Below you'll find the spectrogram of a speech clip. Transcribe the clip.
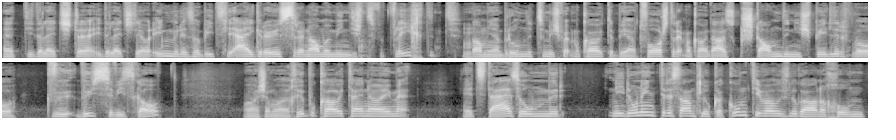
Hat in den letzten, in den letzten Jahren immer so ein bisschen einen grösseren Namen mindestens verpflichtet. Mhm. Damian Brunner zum Beispiel hat man gehabt, der Beat Forster hat man gehabt, alles gestandene Spieler, die wissen, wie es geht. Die schon mal einen Kübel neu. Jetzt diesen Sommer, nicht uninteressant, Luca Conti, der aus Lugano kommt,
